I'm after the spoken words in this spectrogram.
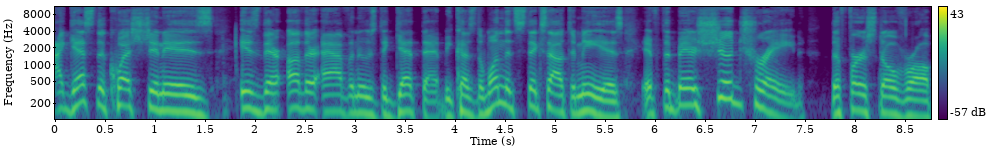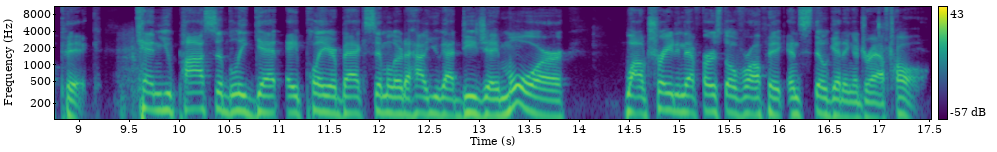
I guess the question is is there other avenues to get that? Because the one that sticks out to me is if the Bears should trade the first overall pick, can you possibly get a player back similar to how you got DJ Moore while trading that first overall pick and still getting a draft haul?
